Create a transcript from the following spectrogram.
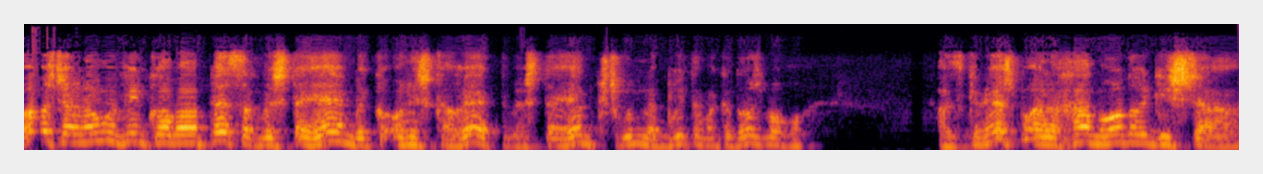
או שאני לא מבין קורבן פסח, ושתיהם בעונש כרת, ושתיהם קשורים לברית עם הקדוש ברוך הוא. אז כנראה יש פה הלכה מאוד רגישה,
